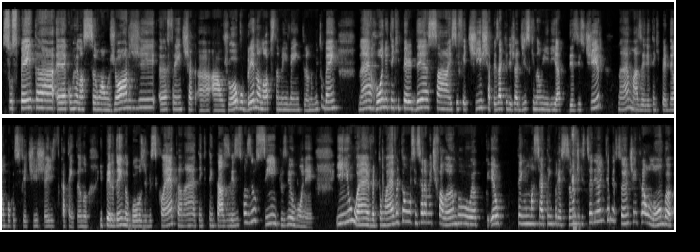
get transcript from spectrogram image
suspeita é com relação ao Jorge, é, frente a, a, ao jogo. O Breno Lopes também vem entrando muito bem, né? Rony tem que perder essa, esse fetiche, apesar que ele já disse que não iria desistir né? Mas ele tem que perder um pouco esse fetiche aí de ficar tentando e perdendo gols de bicicleta, né? Tem que tentar, às vezes, fazer o simples, viu, Rony? E o Everton, o Everton, sinceramente falando, eu, eu tenho uma certa impressão de que seria interessante entrar o Lomba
